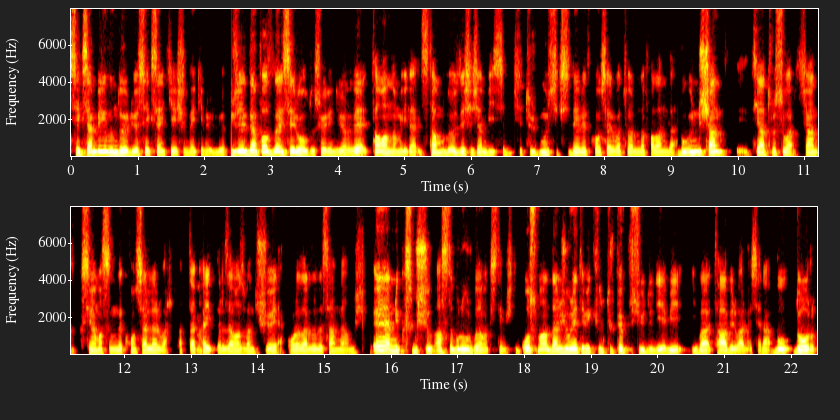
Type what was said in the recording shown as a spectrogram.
81 yılında ölüyor. 82 yaşındayken ölüyor. 150'den fazla eseri olduğu söyleniyor ve tam anlamıyla İstanbul'da özdeşleşen bir isim. İşte Türk Musikisi Devlet Konservatuvarı'nda falan da. Bu ünlü şan e, tiyatrosu var. Şan sinemasında konserler var. Hatta kayıtları zaman zaman düşüyor ya. Oralarda da sahne almış. En önemli kısmı şu. Aslında bunu vurgulamak istemiştim. Osmanlı'dan Cumhuriyet'e bir kültür köprüsüydü diye bir tabir var mesela. Bu doğru.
